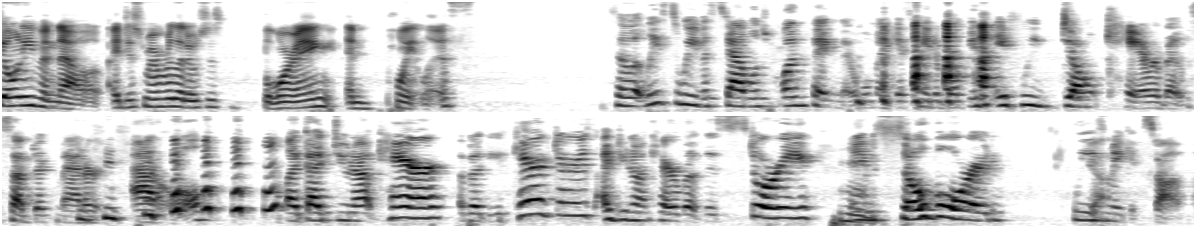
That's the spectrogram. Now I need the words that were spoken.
don't even know. I just remember that it was just boring and pointless. So at least we've established one thing that will make us hate a book is if we don't care about the subject matter at all. like I do not care about these characters. I do not care about this story. I am mm-hmm. so bored. Please Yeah. make it stop.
